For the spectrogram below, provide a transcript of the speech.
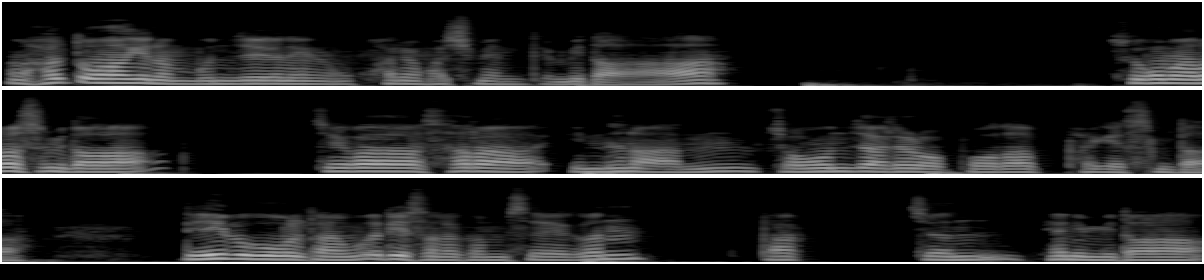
어, 활동하기는 문제은행 활용하시면 됩니다. 수고 많았습니다. 제가 살아 있는 한 좋은 자료로 보답하겠습니다. 네이버 구글 다음 어디서나 검색은 박전현입니다.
